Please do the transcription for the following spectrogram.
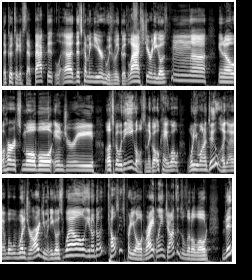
that could take a step back this, uh, this coming year who was really good last year. And he goes, hmm, uh, you know, Hurts, mobile, injury. Let's go with the Eagles. And they go, okay, well, what do you want to do? Like, uh, what is your argument? And he goes, well, you know, Kelce's pretty old, right? Lane Johnson's a little old. This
